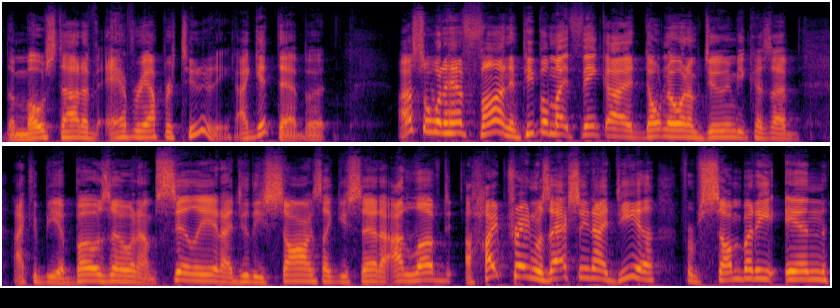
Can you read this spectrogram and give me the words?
the most out of every opportunity. I get that, but I also want to have fun. And people might think I don't know what I'm doing because I I could be a bozo and I'm silly and I do these songs like you said. I loved a hype train was actually an idea from somebody in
